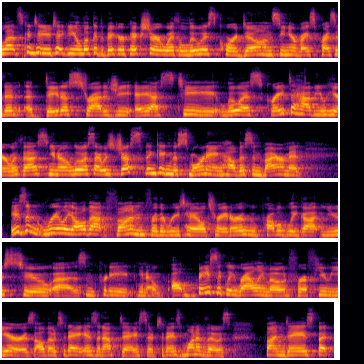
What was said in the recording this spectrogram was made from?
Let's continue taking a look at the bigger picture with Louis Cordone, Senior Vice President of Data Strategy AST. Louis, great to have you here with us. You know, Louis, I was just thinking this morning how this environment isn't really all that fun for the retail trader who probably got used to uh, some pretty, you know, all, basically rally mode for a few years, although today is an up day, so today's one of those fun days. But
